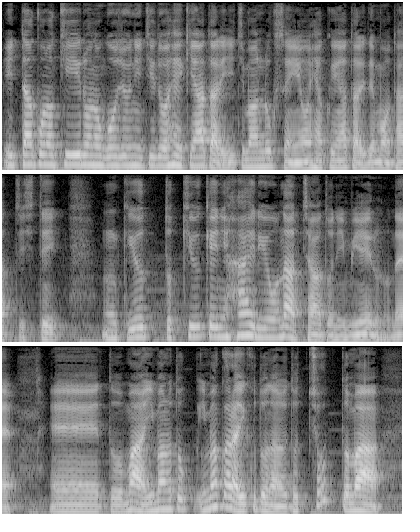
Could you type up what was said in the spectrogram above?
一旦この黄色の50日移動平均あたり、16,400円あたりでもタッチして、うん、ぎゅっと休憩に入るようなチャートに見えるので、えー、と、まあ今のと、今から行くとなると、ちょっとまあ、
